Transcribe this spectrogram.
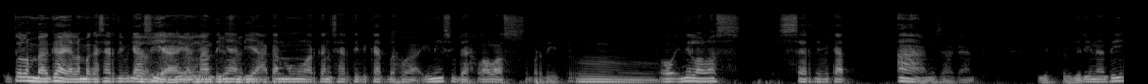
itu lembaga ya lembaga sertifikasi Iya, iya, ya iya, yang iya, nantinya biasanya. dia akan mengeluarkan sertifikat bahwa ini sudah lolos seperti itu. Hmm. oh ini lolos sertifikat A misalkan gitu jadi nanti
